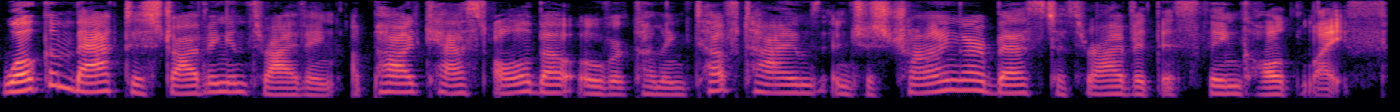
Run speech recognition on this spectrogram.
Welcome back to Striving and Thriving, a podcast all about overcoming tough times and just trying our best to thrive at this thing called life.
